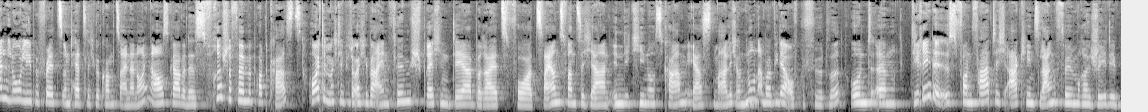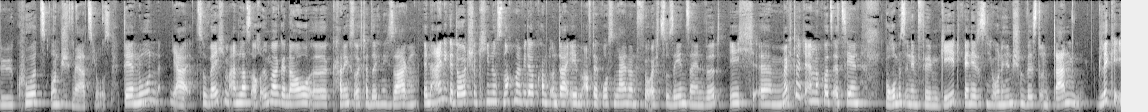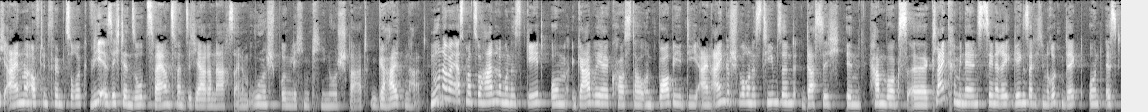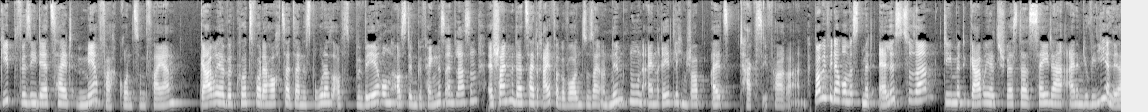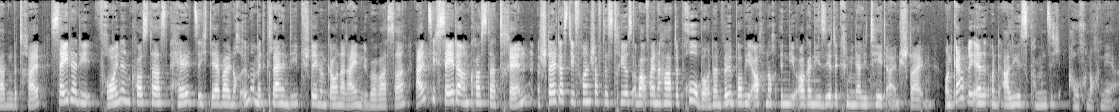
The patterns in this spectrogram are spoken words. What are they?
Hallo, liebe Fritz und herzlich willkommen zu einer neuen Ausgabe des Frische Filme Podcasts. Heute möchte ich mit euch über einen Film sprechen, der bereits vor 22 Jahren in die Kinos kam, erstmalig und nun aber wieder aufgeführt wird. Und ähm, die Rede ist von Fatih Akins Langfilm Regiedebüt Kurz und Schmerzlos, der nun, ja, zu welchem Anlass auch immer genau, äh, kann ich es euch tatsächlich nicht sagen, in einige deutsche Kinos nochmal wiederkommt und da eben auf der großen Leinwand für euch zu sehen sein wird. Ich äh, möchte euch einmal kurz erzählen, worum es in dem Film geht, wenn ihr das nicht ohnehin schon wisst. Und dann blicke ich einmal auf den Film zurück, wie er sich denn so 22 Jahre nach seinem ursprünglichen Kinostart gehalten hat. Nun aber erstmal zur Handlung und es geht um Gabriel Costa und Bobby, die ein eingeschworenes Team sind, das sich in Hamburgs äh, kleinkriminellen Szene gegenseitig den Rücken deckt und es gibt für sie derzeit mehrfach Grund zum Feiern. Gabriel wird kurz vor der Hochzeit seines Bruders auf Bewährung aus dem Gefängnis entlassen. Er scheint mit der Zeit reifer geworden zu sein und nimmt nun einen redlichen Job als Taxifahrer an. Bobby wiederum ist mit Alice zusammen, die mit Gabriels Schwester Seda einen Juwelierladen betreibt. Seda, die Freundin Costas, hält sich derweil noch immer mit kleinen Diebstählen und Gaunereien über Wasser. Als sich Seda und Costa trennen, stellt das die Freundschaft des Trios aber auf eine harte Probe und dann will Bobby auch noch in die organisierte Kriminalität einsteigen. Und Gabriel und Alice kommen sich auch noch näher.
